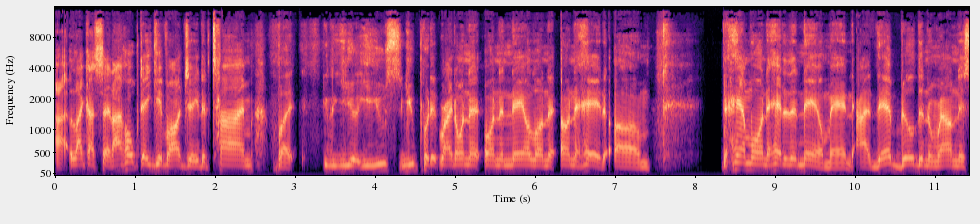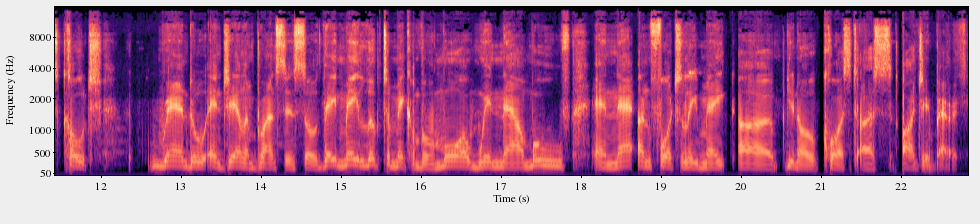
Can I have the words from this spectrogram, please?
I, like I said, I hope they give RJ the time, but you you you put it right on the on the nail on the on the head. Um, the hammer on the head of the nail, man. I, they're building around this coach, Randle and Jalen Brunson, so they may look to make a more win now move, and that unfortunately may uh you know cost us RJ Barrett.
